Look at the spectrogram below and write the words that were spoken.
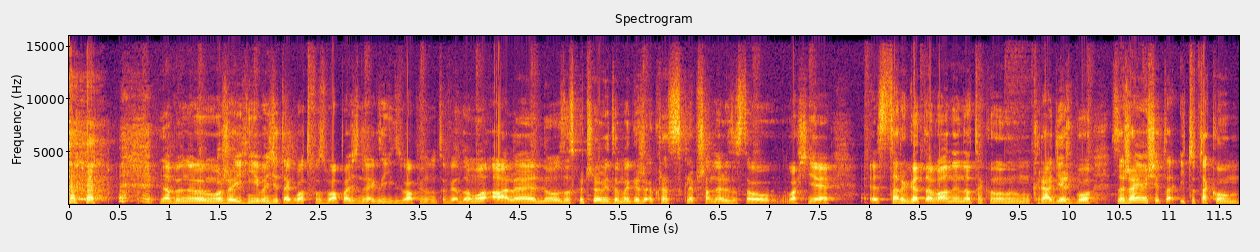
na pewno może ich nie będzie tak łatwo złapać, no jak ich złapią, no to wiadomo, ale no zaskoczyło mnie to mega, że akurat sklep Chanel został właśnie e, stargatowany na taką kradzież, bo zdarzają się ta... i to taką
